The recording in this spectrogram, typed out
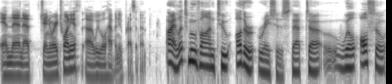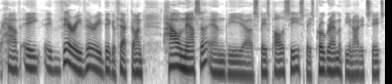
And then at January 20th, uh, we will have a new president. All right, let's move on to other races that uh, will also have a, a very, very big effect on how NASA and the uh, space policy, space program of the United States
